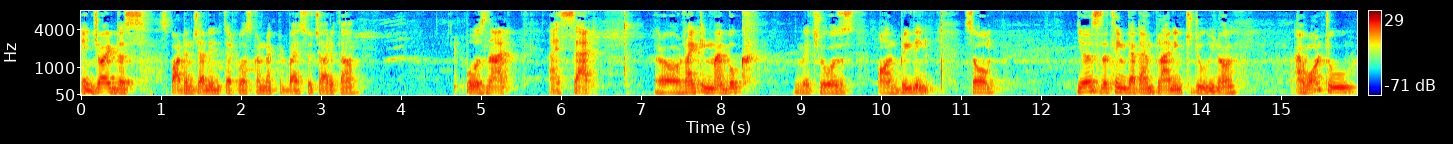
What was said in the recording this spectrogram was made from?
enjoyed this Spartan challenge that was conducted by Sucharita. Post that, I sat uh, writing my book, which was on breathing. So here's the thing that I'm planning to do. You know, I want to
